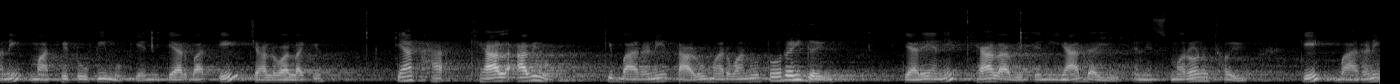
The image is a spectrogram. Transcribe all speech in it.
અને માથે ટોપી મૂકી અને ત્યારબાદ તે ચાલવા લાગ્યો. ત્યાં ખ્યાલ આવ્યો કે બારણે તાળું મારવાનું તો રહી ગયું. ત્યારે એને ખ્યાલ આવ્યો, તેને યાદ આવ્યું, એને સ્મરણ થયું કે બારણે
